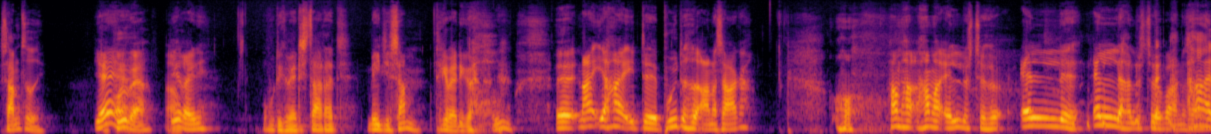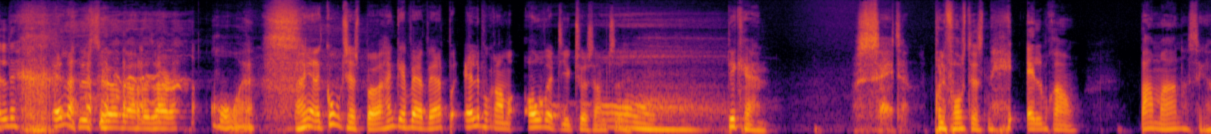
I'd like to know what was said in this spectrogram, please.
samtidig. Ja, ja, kunne det være. det er rigtigt. Uh, det kan være, de starter et medie sammen. Det kan være, de gør. Uh. Uh, nej, jeg har et uh, bud, der hedder Anders Akker. Ham har, ham har alle lyst til at høre. Alle, alle har lyst til at høre, hvad Anders Har alle det? Alle har lyst til at høre, hvad Anders Agger. Åh, ja. Og han er god til at spørge. Han kan være vært på alle programmer og være direktør samtidig. Det kan han. Satan. Prøv lige at forestille dig sådan helt alle program. Bare med Anders, ikke?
